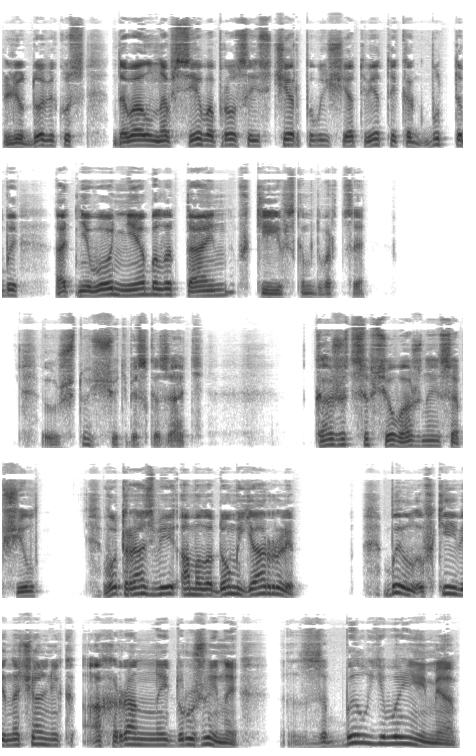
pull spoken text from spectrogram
Людовикус давал на все вопросы исчерпывающие ответы, как будто бы от него не было тайн в Киевском дворце. — Что еще тебе сказать? — Кажется, все важное сообщил. Вот разве о молодом Ярле? Был в Киеве начальник охранной дружины. Забыл его имя,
